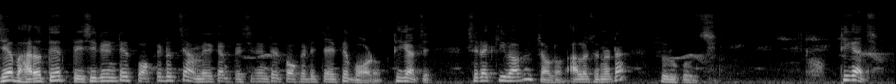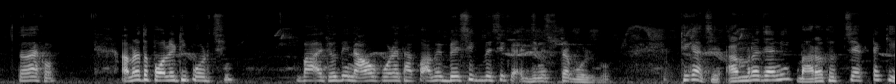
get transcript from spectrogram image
যে ভারতের প্রেসিডেন্টের পকেট হচ্ছে আমেরিকান প্রেসিডেন্টের পকেটের চাইতে বড়, ঠিক আছে? সেটা কীভাবে? চলো আলোচনাটা শুরু করছি। ঠিক আছে? তো দেখো, আমরা তো পলিটি পড়ছি, বা যদি নাও পড়ে থাকো, আমি বেসিক বেসিক জিনিসটা বলব। ঠিক আছে? আমরা জানি ভারত হচ্ছে একটা কি?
